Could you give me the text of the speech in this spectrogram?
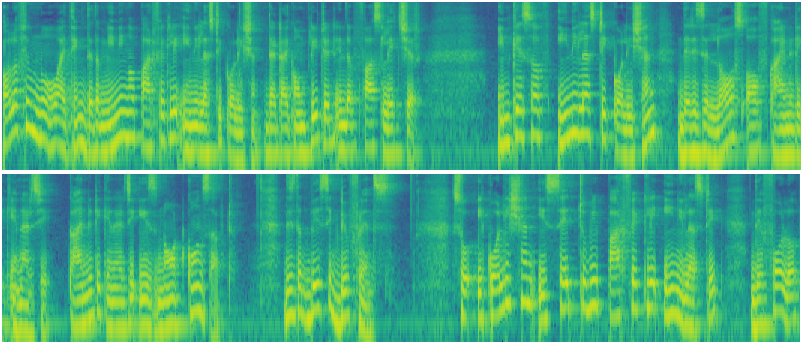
all of you know I think that the meaning of perfectly inelastic collision that I completed in the first lecture in case of inelastic collision, there is a loss of kinetic energy. Kinetic energy is not conserved. This is the basic difference. So, a collision is said to be perfectly inelastic. They follow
